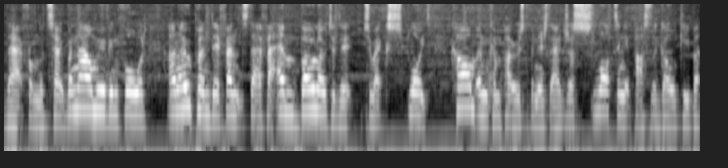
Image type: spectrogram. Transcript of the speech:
there from the Turk. But now moving forward. An open defence there for Embolo to, to exploit calm and composed finish there, just slotting it past the goalkeeper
